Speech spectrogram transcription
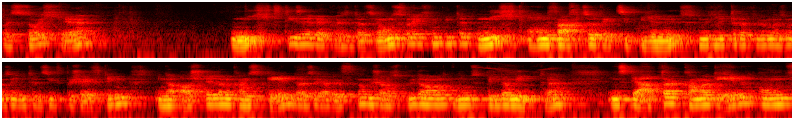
als solche nicht diese Repräsentationsflächen bietet, nicht einfach zu rezipieren ist. Mit Literatur muss man sich intensiv beschäftigen. In einer Ausstellung kannst du gehen, da ist eine Eröffnung, schaust Bilder an und nimmst Bilder mit. Ins Theater kann man gehen und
